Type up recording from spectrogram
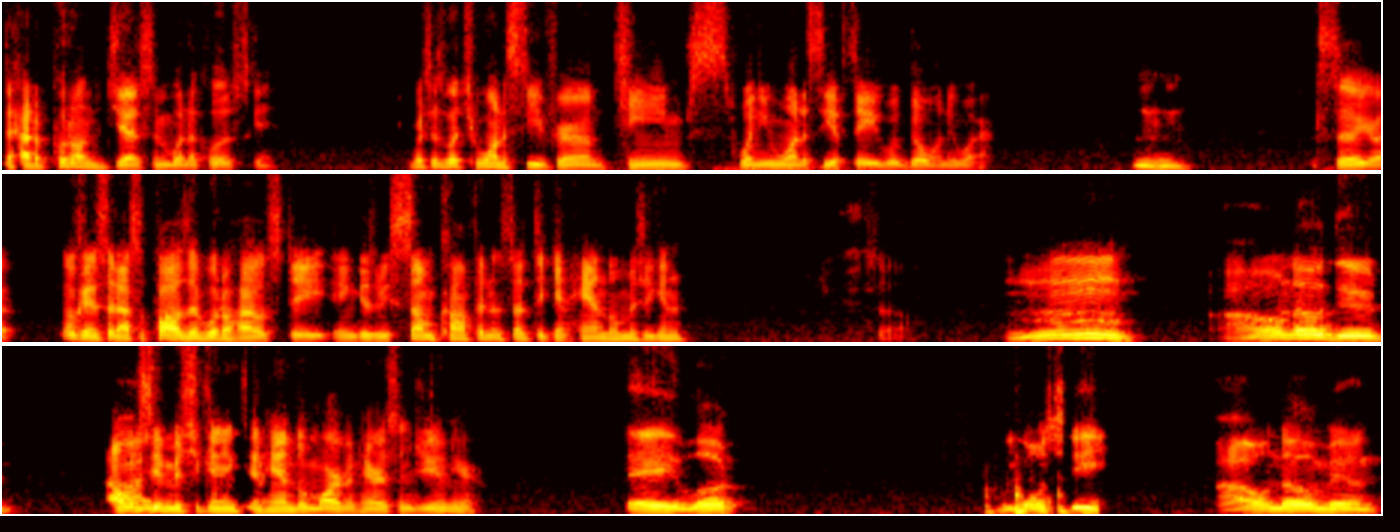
they had to put on the Jets and win a close game, which is what you want to see from teams when you want to see if they would go anywhere. Mhm. So you're like, okay, so that's a positive with Ohio State and gives me some confidence that they can handle Michigan. So Mm, I don't know, dude. I want I- to see if Michigan can handle Marvin Harrison Jr. Hey, look, we gonna see. I don't know, man.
